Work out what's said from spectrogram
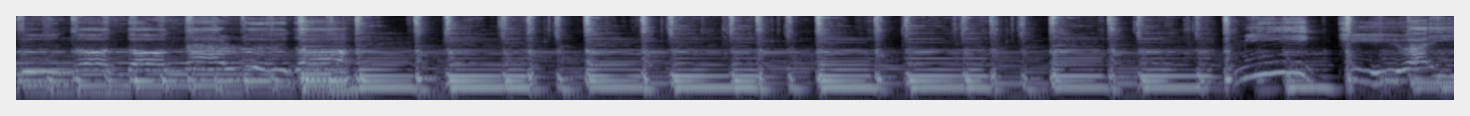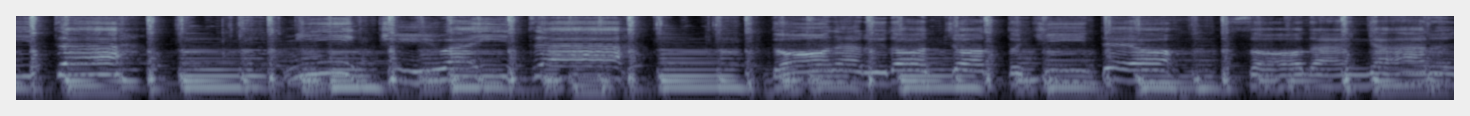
うのドナルドミッキーはいた。ミッキーはいた。ドナルドちょっと聞いてよ。相談がある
